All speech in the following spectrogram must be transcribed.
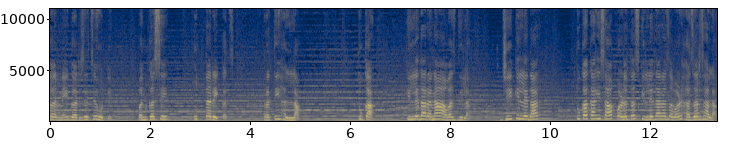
करणे गरजेचे होते. पण कसे? उत्तर एकच. प्रति हल्ला. तुका किल्लेदारांना आवाज दिला. जी किल्लेदार? तुका काहीसा पडतच किल्लेदाराजवळ हजर झाला.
